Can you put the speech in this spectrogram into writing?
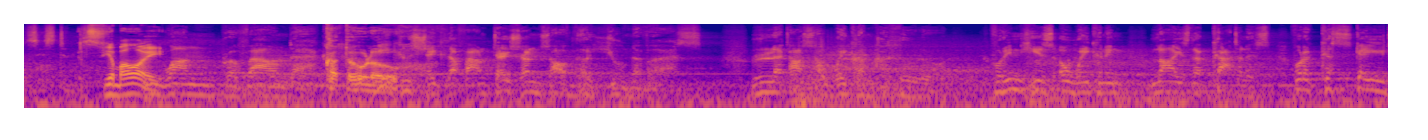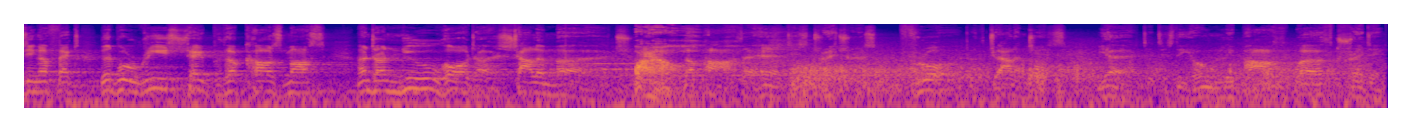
existence. It's your boy. One profound act. Cthulhu. We can shake the foundations of the universe. Let us awaken Cthulhu. For in his awakening lies the catalyst for a cascading effect that will reshape the cosmos and a new order shall emerge. Wow. The path ahead is treacherous, fraught with challenges, yet it is the only path worth treading.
